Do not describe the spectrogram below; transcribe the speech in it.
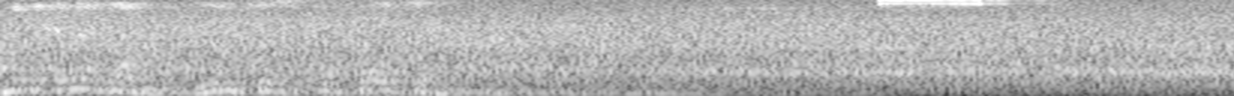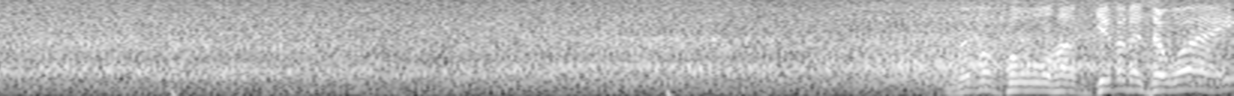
number 11, Lucas Paqueta. Liverpool have given it away.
